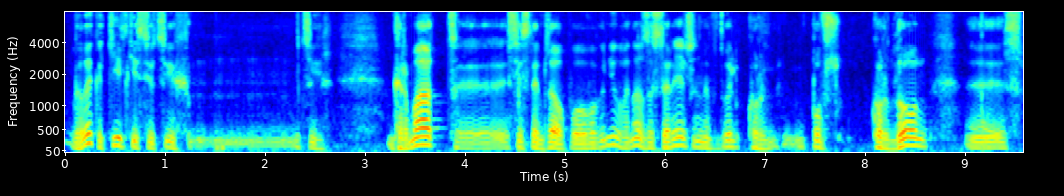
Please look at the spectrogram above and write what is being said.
велика кількість цих, цих гармат, е, систем залпового вогню, вона зосереджена вдоль кор, повз кордон е, з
